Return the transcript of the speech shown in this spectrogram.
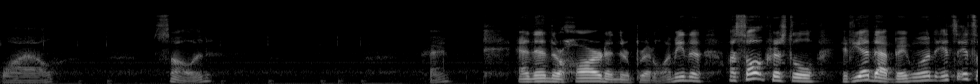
while solid. Okay. And then they're hard and they're brittle. I mean, a, a salt crystal, if you had that big one, it's it's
